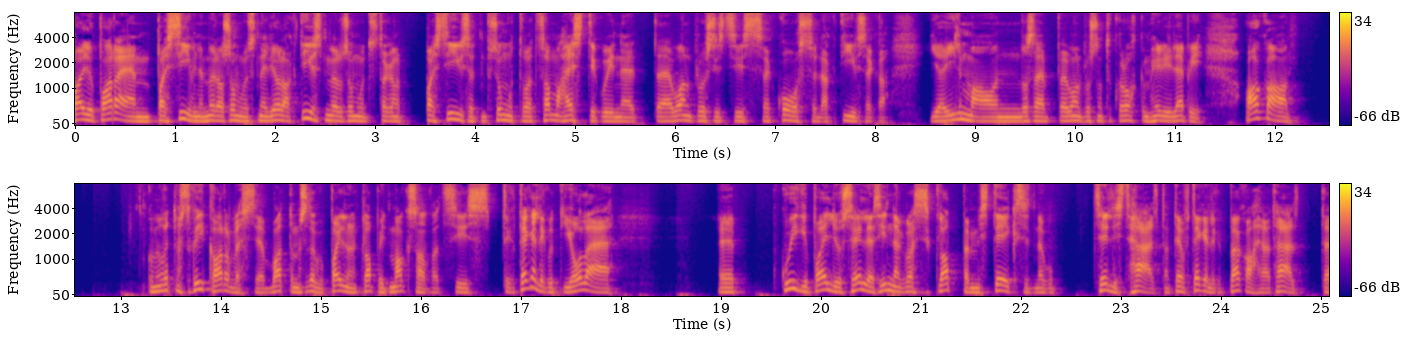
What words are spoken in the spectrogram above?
palju parem passiivne mürasummutus, neil ei ole aktiivset mürasummutust, aga nad passiivselt summutavad sama hästi kui need OnePlusid siis koos selle aktiivsega. ja ilma on, laseb OnePlus natuke rohkem heli läbi, aga kui me võtame seda kõike arvesse ja vaatame seda, kui palju need klapid maksavad, siis tegelikult ei ole kuigi palju selles hinnaklassis klappe, mis teeksid nagu sellist häält, nad teevad tegelikult väga head häält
